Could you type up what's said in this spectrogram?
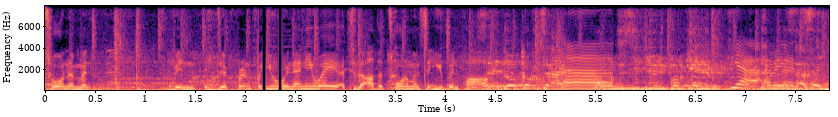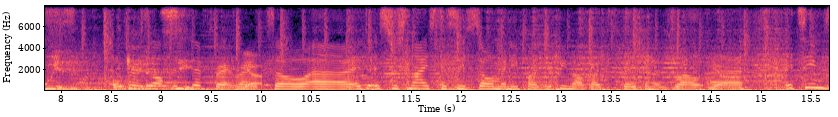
tournament been different for you in any way to the other tournaments that you've been part of? Say no contact. I want to see beautiful game. Um, Yeah, and the I mean, best it's- has to it's- win. Okay, First let's see. it's different, right? Yeah. So uh, it, it's just nice to see so many part- female participation as well. Yeah. Uh, it seems,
